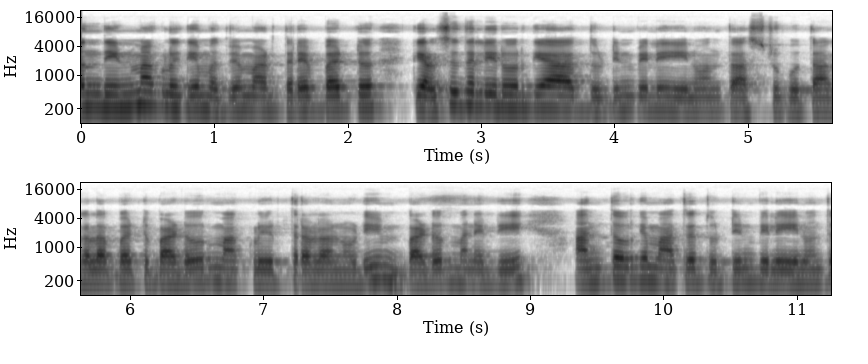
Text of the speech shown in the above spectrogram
ಒಂದು ಹೆಣ್ಮಗ್ಳಿಗೆ ಮದುವೆ ಮಾಡ್ತಾರೆ. ಬಟ್ ಕೆಲಸದಲ್ಲಿರೋರಿಗೆ ಆ ದುಡ್ಡಿನ ಬೆಲೆ ಏನು ಅಂತ ಅಷ್ಟು ಗೊತ್ತಾಗಲ್ಲ. ಬಟ್ ಬಡವ್ರ ಮಕ್ಕಳು ಇರ್ತಾರಲ್ಲ ನೋಡಿ, ಬಡವ್ರ ಮನೆಯಲ್ಲಿ ಅಂಥವ್ರಿಗೆ ಮಾತ್ರ ದುಡ್ಡಿನ ಬೆಲೆ ಏನು ಅಂತ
